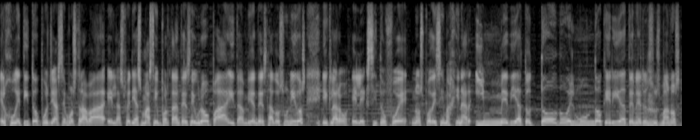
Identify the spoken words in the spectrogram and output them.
El juguetito pues ya se mostraba en las ferias más importantes de Europa y también de Estados Unidos y claro, el éxito fue, no os podéis imaginar, inmediato. Todo el mundo quería tener en sus manos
